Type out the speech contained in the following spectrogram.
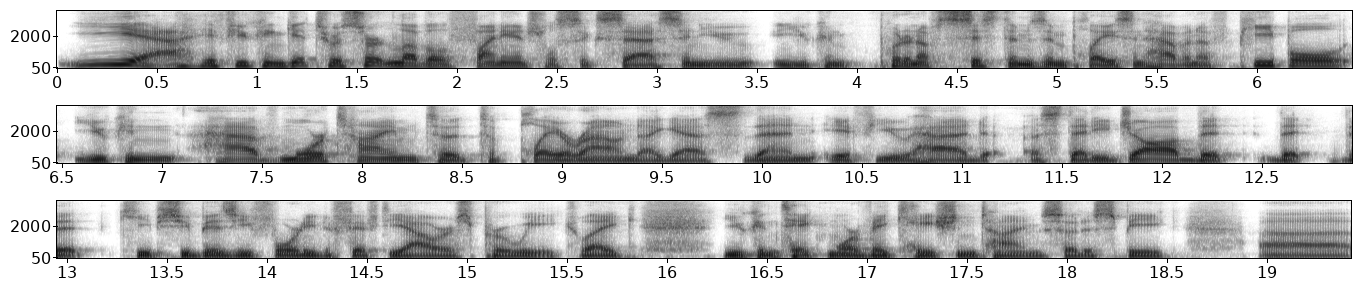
Yeah if you can get to a certain level of financial success and you you can put enough systems in place and have enough people you can have more time to to play around i guess than if you had a steady job that that that keeps you busy 40 to 50 hours per week. Like you can take more vacation time so to speak. Uh,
